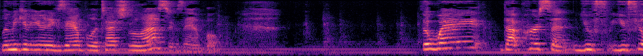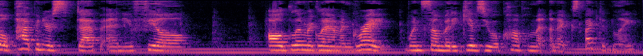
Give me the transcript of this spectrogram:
Let me give you an example attached to the last example the way that person, you, you feel pep in your step and you feel all glimmer glam and great when somebody gives you a compliment unexpectedly,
